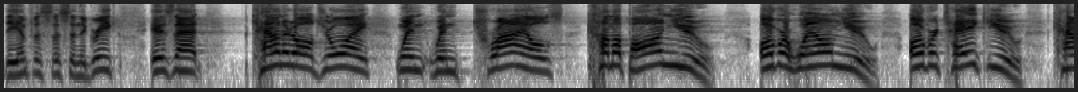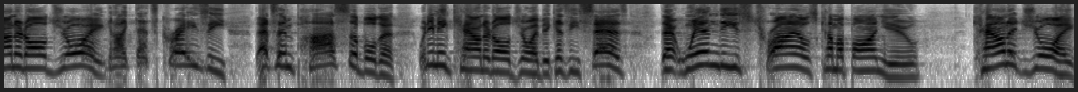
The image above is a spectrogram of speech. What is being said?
the emphasis in the Greek, is that count it all joy when, when trials come upon you, overwhelm you, overtake you. Count it all joy. You're like, that's crazy. That's impossible to. What do you mean, count it all joy? Because he says that when these trials come upon you, count it joy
